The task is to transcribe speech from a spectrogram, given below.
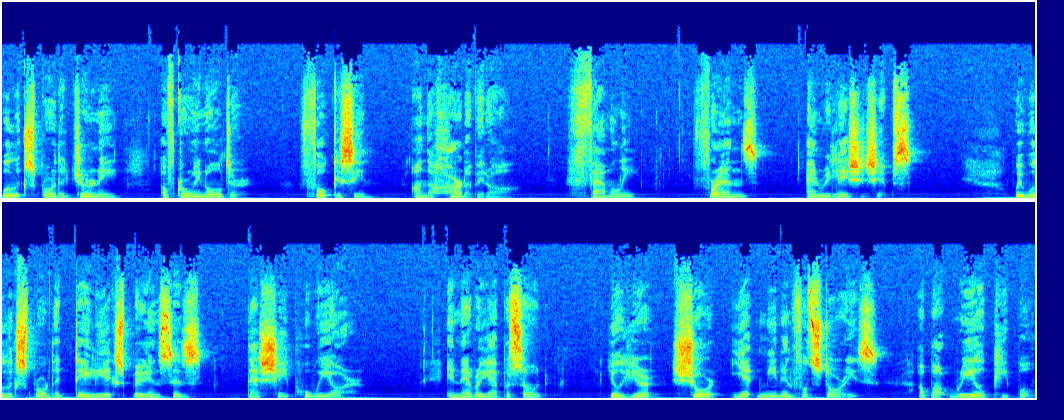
we'll explore the journey of growing older, focusing on the heart of it all family, friends, and relationships. We will explore the daily experiences that shape who we are. In every episode, you'll hear short yet meaningful stories about real people,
